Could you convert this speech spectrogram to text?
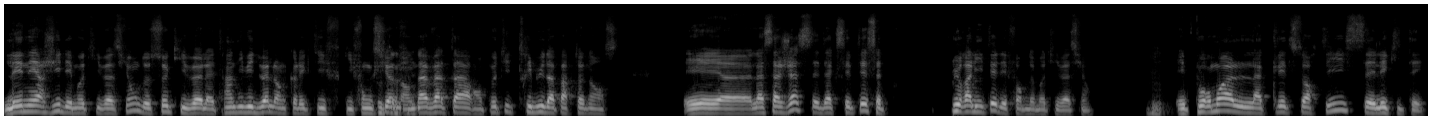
l'énergie des motivations de ceux qui veulent être individuels dans le collectif, qui fonctionnent en avatar, en petite tribu d'appartenance. Et euh, la sagesse, c'est d'accepter cette pluralité des formes de motivation. Mm. Et pour moi, la clé de sortie, c'est l'équité.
